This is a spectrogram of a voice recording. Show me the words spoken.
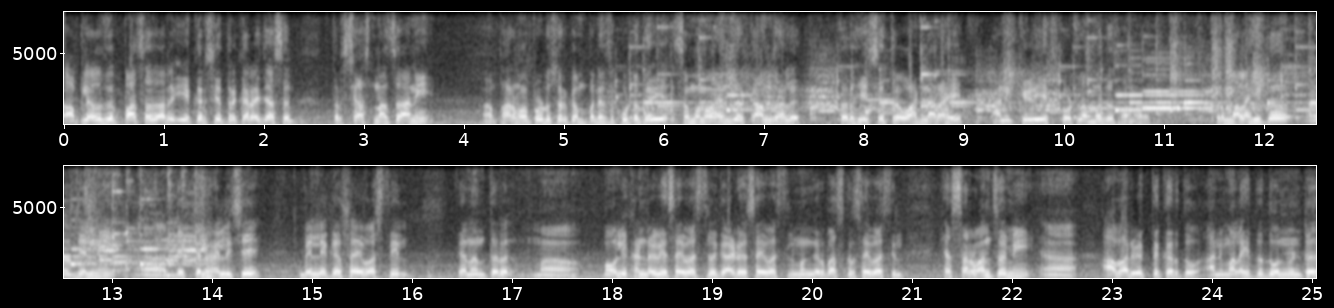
आपल्याला जर पाच हजार एकर क्षेत्र करायचे असेल तर शासनाचं आणि फार्मर प्रोड्युसर कंपन्यांचं कुठंतरी समन्वयाने जर काम झालं तर हे क्षेत्र वाढणार आहे आणि केळी एक्सपोर्टला मदत होणार आहे. तर मला इथं ज्यांनी डेक्कन व्हॅलीचे बेल्लेकर साहेब असतील त्यानंतर माऊली खंडागळे साहेब असतील गाडवे साहेब असतील मंगर भास्कर साहेब असतील ह्या सर्वांचं मी आभार व्यक्त करतो आणि मला इथं दोन मिनटं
